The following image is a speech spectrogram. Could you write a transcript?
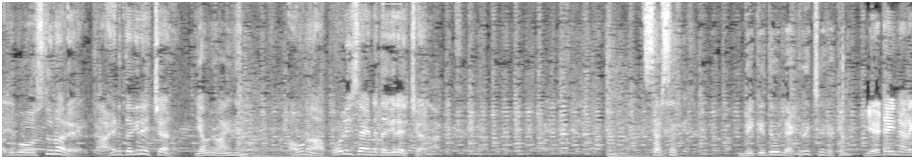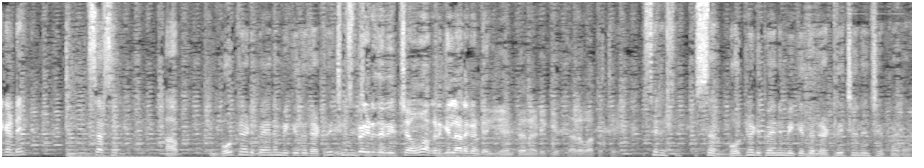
అదిగో వస్తున్నారే ఆయన దగ్గర ఇచ్చాను. ఎవరు ఆయన? అవును ఆ పోలీస్ ఆయన దగ్గర ఇచ్చాను. సార్ సార్ మీకేదో లెటర్ ఇచ్చారట. ఏటైనా అడగండి. సార్ సార్ ఆ బోట్ నడిపైన మీకు ఏదో లెటర్ ఇన్స్పెక్టర్ దగ్గర ఇచ్చాము అక్కడికి వెళ్ళి అడగండి. ఏంటని అడిగి తర్వాత చెయ్యి. సరే సార్. సార్ బోట్ నడిపైన మీకు ఏదో లెటర్ ఇచ్చానని చెప్పారు?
